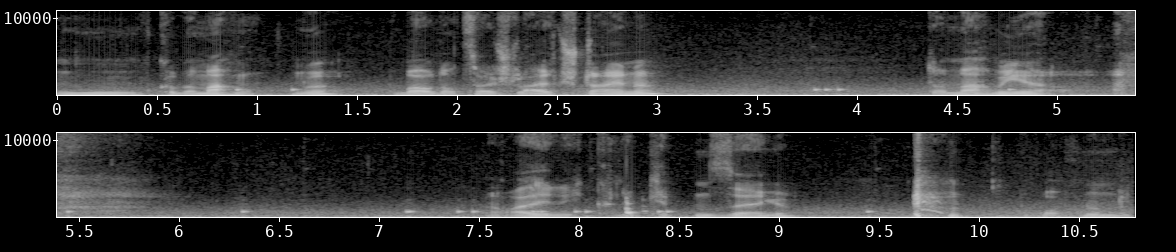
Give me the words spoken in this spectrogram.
Hm, können wir machen, ne? Wir brauchen noch zwei Schleifsteine. Dann machen wir... Na, weiß ich nicht. Eine Kettensäge. wir brauchen nur eine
